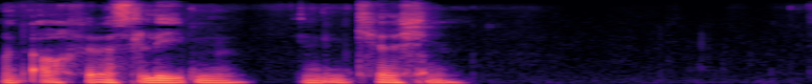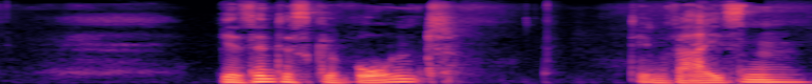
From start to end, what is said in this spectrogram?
und auch für das Leben in den Kirchen. Wir sind es gewohnt, den Weisen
